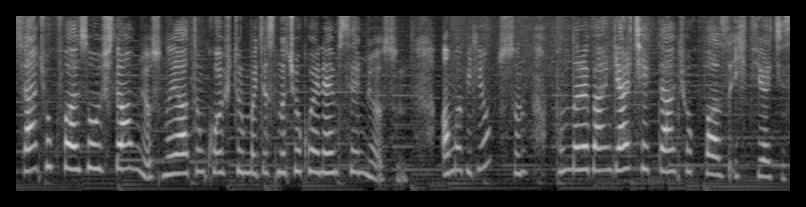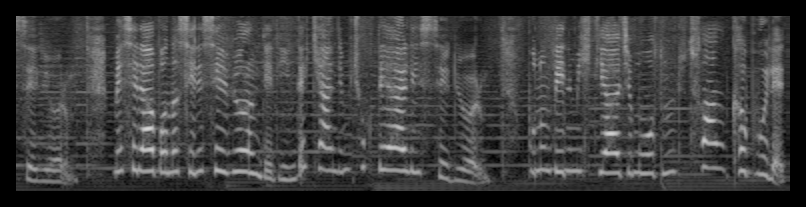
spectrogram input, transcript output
Sen çok fazla hoşlanmıyorsun, hayatın koşturmacasında çok önemsemiyorsun. Ama biliyor musun, bunlara ben gerçekten çok fazla ihtiyaç hissediyorum. Mesela bana seni seviyorum dediğinde kendimi çok değerli hissediyorum. Bunun benim ihtiyacım olduğunu lütfen kabul et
